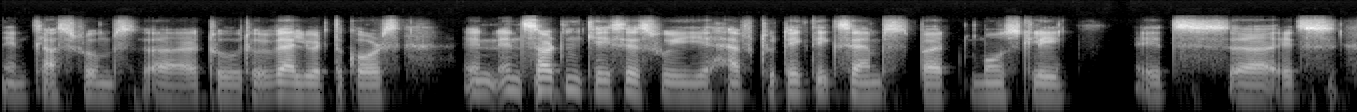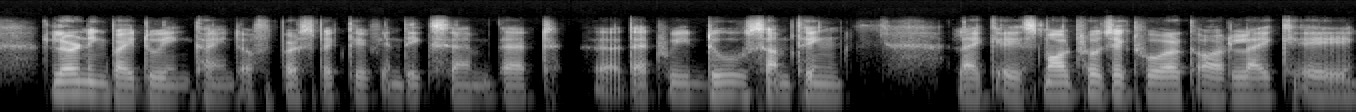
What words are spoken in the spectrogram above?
in classrooms uh, to to evaluate the course. In in certain cases, we have to take the exams, but mostly it's uh, it's learning by doing kind of perspective in the exam that uh, that we do something like a small project work or like a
